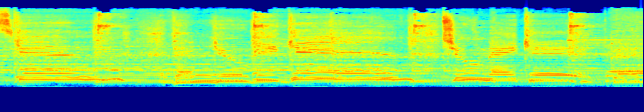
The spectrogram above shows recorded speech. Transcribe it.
skin, then you begin to make it better.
